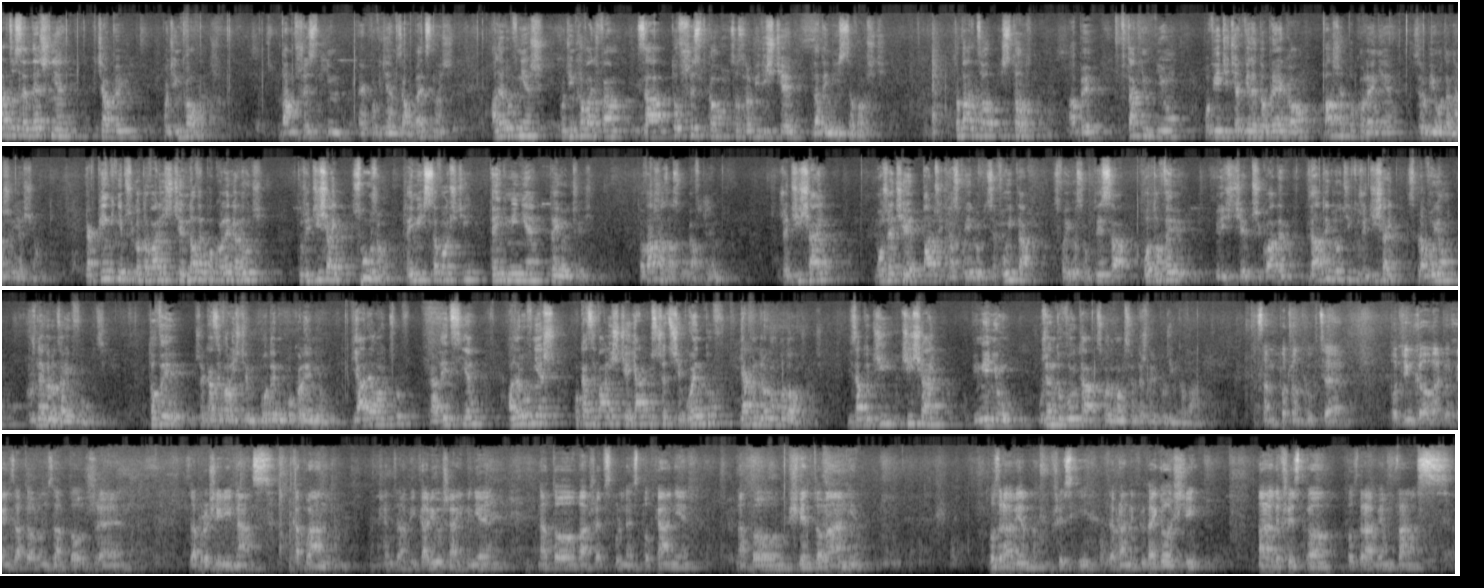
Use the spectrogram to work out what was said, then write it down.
Bardzo serdecznie chciałbym podziękować Wam wszystkim, tak jak powiedziałem, za obecność, ale również podziękować Wam za to wszystko, co zrobiliście dla tej miejscowości. To bardzo istotne, aby w takim dniu powiedzieć, jak wiele dobrego Wasze pokolenie zrobiło dla naszej Jasionki. Jak pięknie przygotowaliście nowe pokolenia ludzi, którzy dzisiaj służą tej miejscowości, tej gminie, tej ojczyźnie. To Wasza zasługa w tym, że dzisiaj możecie patrzeć na swojego wicewójta, swojego sołtysa, bo to Wy byliście przykładem dla tych ludzi, którzy dzisiaj sprawują różnego rodzaju funkcje. To Wy przekazywaliście młodemu pokoleniu wiarę ojców, tradycje, ale również pokazywaliście, jak ustrzec się błędów, jaką drogą podążać. I za to dzi dzisiaj w imieniu Urzędu Wójta składam Wam serdeczne podziękowanie. Na samym początku chcę podziękować organizatorom za to, że zaprosili nas, kapłanów, księdza wikariusza i mnie na to wasze wspólne spotkanie, na to świętowanie. Pozdrawiam wszystkich zebranych tutaj gości, a nade wszystko pozdrawiam was,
